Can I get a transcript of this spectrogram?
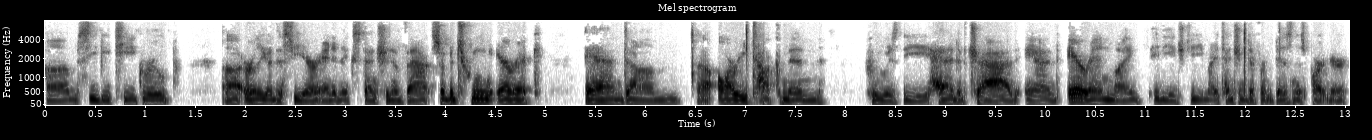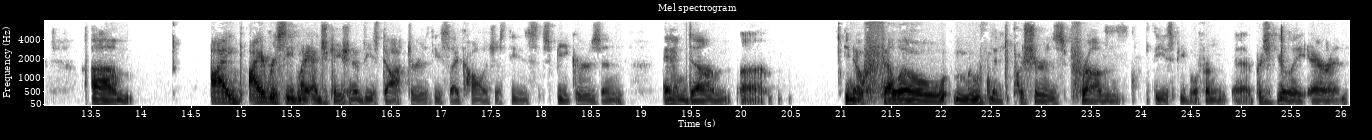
um, CBT group uh, earlier this year and an extension of that. So between Eric and um, uh, Ari Tuckman, who is the head of CHADD, and Aaron, my ADHD, my attention different business partner, um, I I received my education of these doctors, these psychologists, these speakers, and and um, uh, you know fellow movement pushers from these people, from uh, particularly Aaron.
